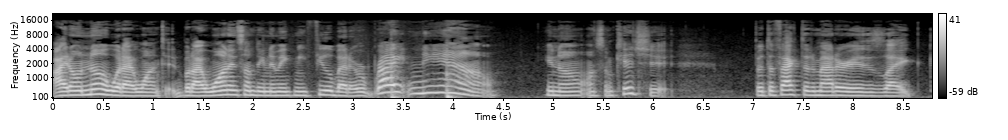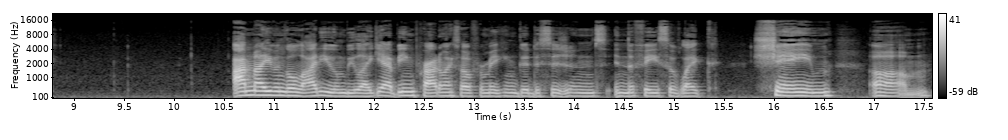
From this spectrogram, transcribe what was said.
I don't know what I wanted, but I wanted something to make me feel better right now, you know, on some kid shit. But the fact of the matter is, like, I'm not even gonna lie to you and be like, yeah, being proud of myself for making good decisions in the face of like shame um,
